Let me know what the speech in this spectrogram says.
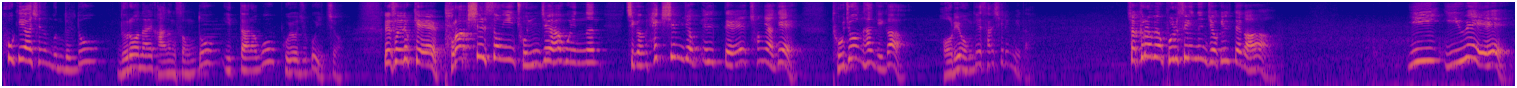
포기하시는 분들도 늘어날 가능성도 있다라고 보여지고 있죠. 그래서 이렇게 불확실성이 존재하고 있는 지금 핵심적 일대의 청약에 도전하기가 어려운 게 사실입니다. 자, 그러면 볼 수 있는 지역 일대가 이 이외에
